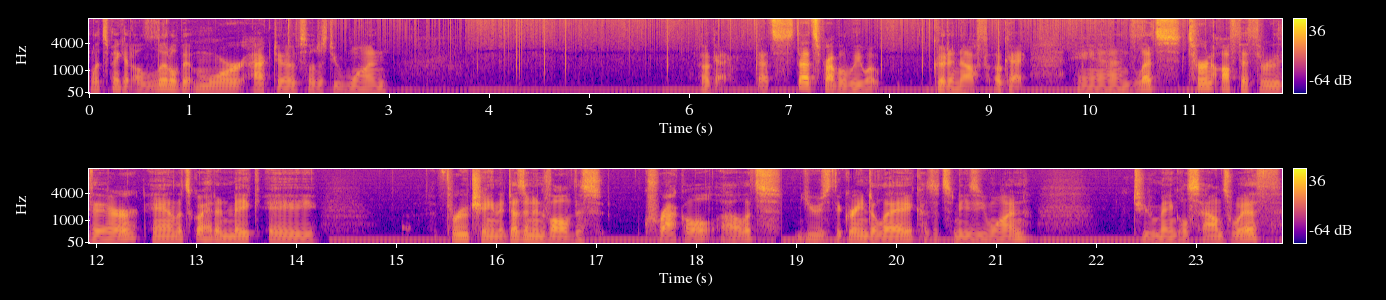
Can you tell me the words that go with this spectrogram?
Let's make it a little bit more active. So I'll just do one. Okay, that's that's probably what good enough. Okay, and let's turn off the through there, and let's go ahead and make a through chain that doesn't involve this crackle. Uh, let's use the grain delay because it's an easy one to mangle sounds with.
